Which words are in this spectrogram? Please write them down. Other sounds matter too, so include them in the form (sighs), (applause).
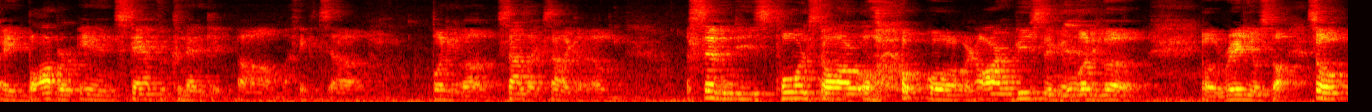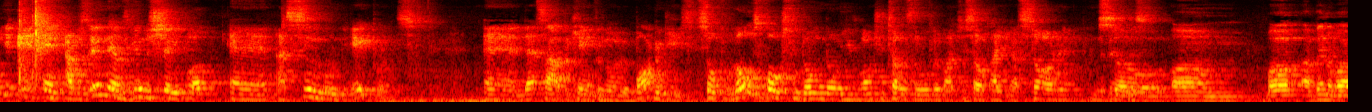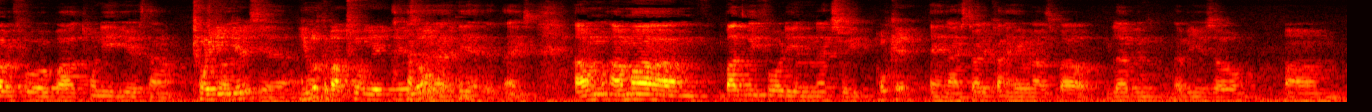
a barber in Stamford, Connecticut. Um, I think it's uh, Buddy Love. Sounds like sounds like a, um, a '70s porn star or, (laughs) or an R&B singer, Yeah. Buddy Love, or a radio star. So and, and I was in there, I was getting the shape up, and I seen him in the aprons. And that's how I became familiar with Barber Geeks. So for those folks who don't know you, why don't you tell us a little bit about yourself, how you got started in the? So, um, well, I've been a barber for about 28 years now. 28 years? Yeah. You look about 28 years old. (laughs) yeah, thanks. I'm, I'm um, about to be 40 in the next week. Okay. and I started cutting hair when I was about 11, 11 years old. Um,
